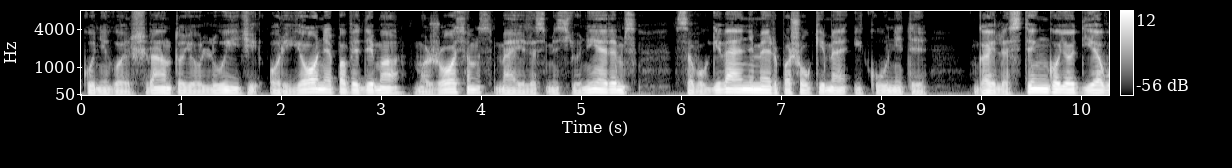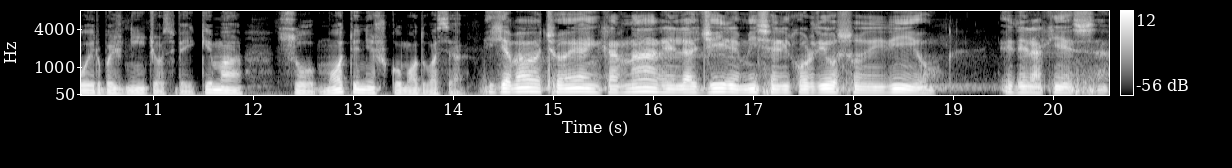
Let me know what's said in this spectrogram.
kunigo ir šventojo Luigi Orionė pavedimą mažosiams meilės misionieriams savo gyvenime ir pašaukime įkūnyti gailestingojo Dievo ir bažnyčios veikimą su motiniškumo dvasia. E Chiesa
